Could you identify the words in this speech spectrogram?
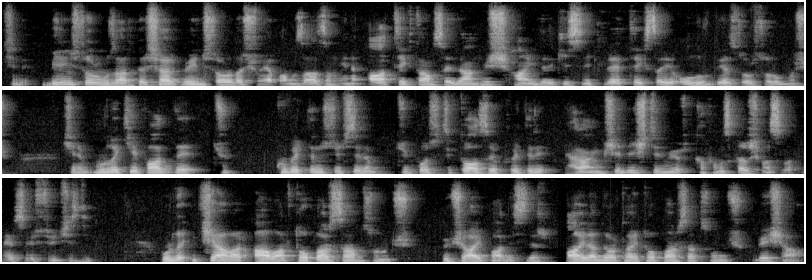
Şimdi birinci sorumuz arkadaşlar. Birinci soruda şunu yapmamız lazım. Yine A tek tam sayı denmiş. Hangileri kesinlikle tek sayı olur diye soru sorulmuş. Şimdi buradaki ifade kuvvetlerin üstünü çizelim. Çünkü pozitif doğal sayı kuvvetleri herhangi bir şey değiştirmiyor. Kafamız karışması bakın. Hepsinin üstünü çizdik. Burada 2A var, A var. Toplarsam sonuç 3A ifadesidir. A ile 4A'yı toplarsak sonuç 5A.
